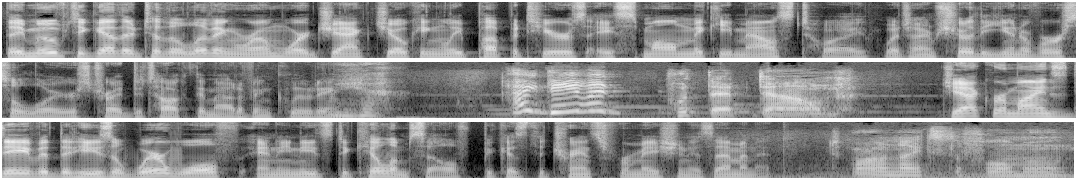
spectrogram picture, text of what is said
They move together to the living room where Jack jokingly puppeteers a small Mickey Mouse toy, which I'm sure the Universal lawyers tried to talk them out of including. Yeah. Hi, David. Put that down. Jack reminds David that he's a werewolf and he needs to kill himself because the transformation is imminent. Tomorrow night's the full moon.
